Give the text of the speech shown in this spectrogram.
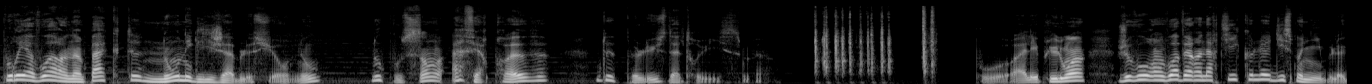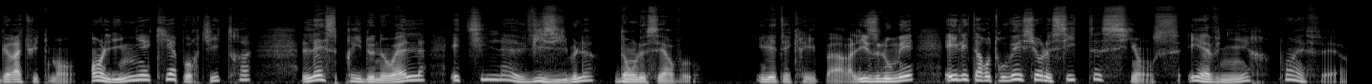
pourraient avoir un impact non négligeable sur nous, nous poussant à faire preuve de plus d'altruisme. Pour aller plus loin, je vous renvoie vers un article disponible gratuitement en ligne qui a pour titre L'esprit de Noël est-il visible dans le cerveau? Il est écrit par Lise Loumet et il est à retrouver sur le site scienceetavenir.fr.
